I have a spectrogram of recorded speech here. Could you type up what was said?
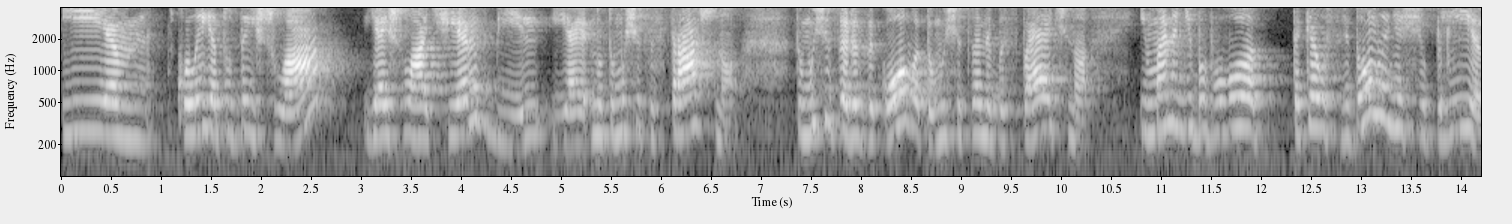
І ем, коли я туди йшла, я йшла через біль, я, ну, тому що це страшно, тому що це ризиково, тому що це небезпечно. І в мене ніби було таке усвідомлення, що, блін,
